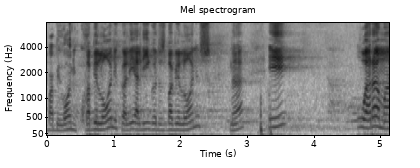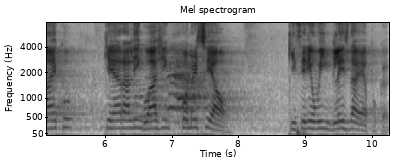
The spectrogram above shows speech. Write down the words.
babilônico. Babilônico ali, a língua dos babilônios, né? E o aramaico, que era a linguagem comercial que seria o inglês da época.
